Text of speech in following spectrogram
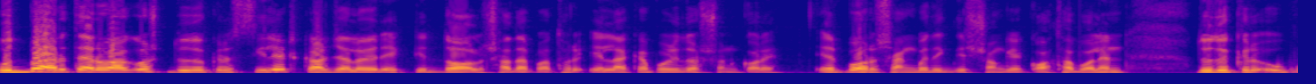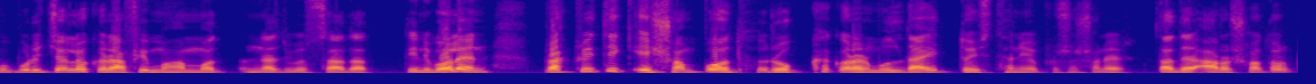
বুধবার তেরো আগস্ট দুদকের সিলেট কার্যালয়ের একটি দল সাদা পাথর এলাকা পরিদর্শন করে। এরপর সাংবাদিকদের সঙ্গে কথা বলেন দুদকের উপপরিচালক রাফি মোহাম্মদ নাজমুস সাদাত। তিনি বলেন, প্রাকৃতিক এই সম্পদ রক্ষা করার মূল দায়িত্ব স্থানীয় প্রশাসনের। তাদের আরও সতর্ক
